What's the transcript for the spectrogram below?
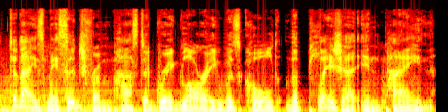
begins. Today's message from Pastor Greg Laurie was called The Pleasure in Pain.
